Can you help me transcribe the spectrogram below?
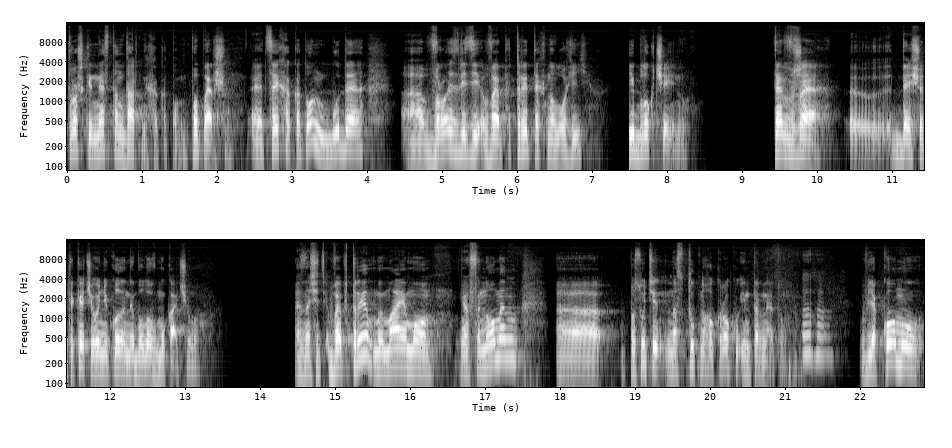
трошки нестандартний хакатон. По-перше, е, цей хакатон буде е, в розрізі Web3 технологій і блокчейну. Це вже е, дещо таке, чого ніколи не було в Мукачево. Значить, Web3 ми маємо феномен, по суті, наступного кроку інтернету в якому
